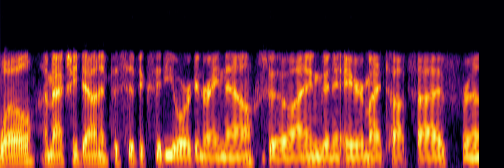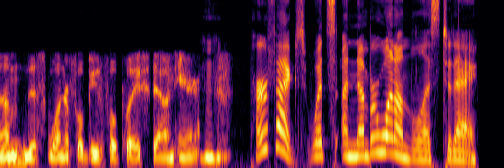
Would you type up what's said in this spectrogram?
Well, I'm actually down in Pacific City, Oregon right now, so I am going to air my top five from this wonderful, beautiful place down here. Perfect. What's a number one on the list today?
